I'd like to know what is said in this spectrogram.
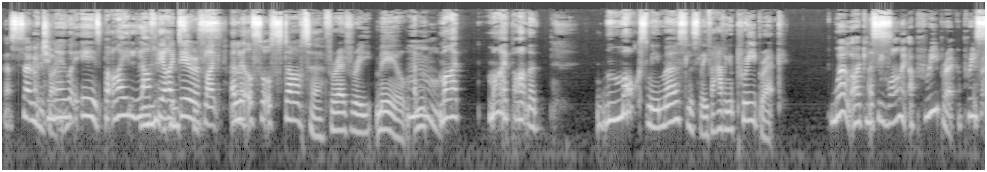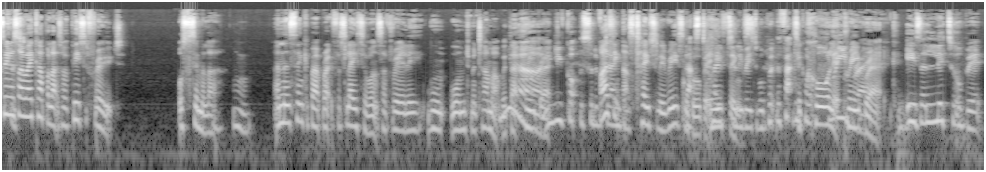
That's so Enid Do you know what it is? But I love the idea of like a little sort of starter for every meal. And Mm. my my partner mocks me mercilessly for having a pre-break. Well, I can As- see why. A pre-break, a pre break As soon as I wake up, I like to have a piece of fruit or similar. Hmm. And then think about breakfast later once I've really warm, warmed my tum up with yeah, that pre-break. and you've got the sort of. I think that's totally reasonable, That's but totally he thinks reasonable. But the fact to call it pre-break is a little bit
